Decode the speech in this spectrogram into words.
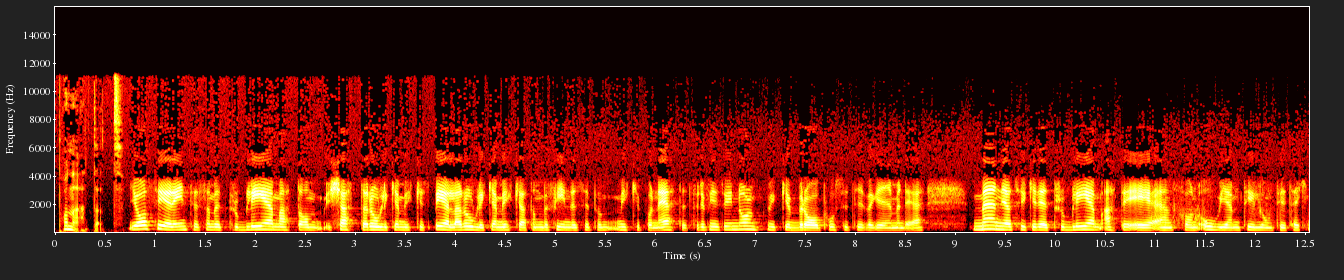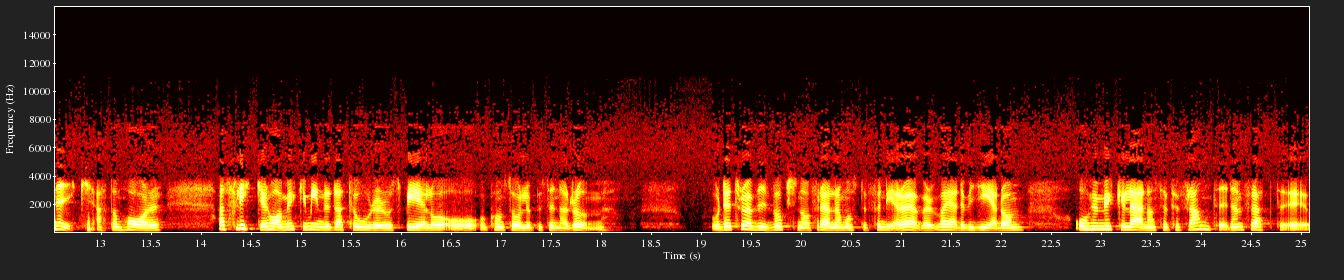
på nätet. Jag ser det inte som ett problem att de chattar olika mycket, spelar olika mycket, att de befinner sig på, mycket på nätet. För det finns enormt mycket bra och positiva grejer med det. Men jag tycker det är ett problem att det är en sån ojämn tillgång till teknik. Att de har, att flickor har mycket mindre datorer och spel och, och, och konsoler på sina rum. Och det tror jag vi vuxna och föräldrar måste fundera över. Vad är det vi ger dem? Och hur mycket lär de sig för framtiden? För att eh,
